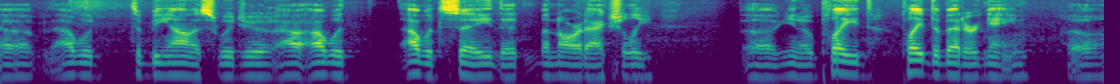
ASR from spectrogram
uh, I would, to be honest with you, I, I would, I would say that Bernard actually, uh, you know, played played the better game. Uh,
